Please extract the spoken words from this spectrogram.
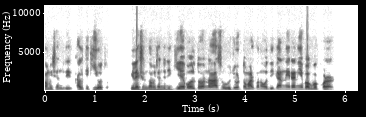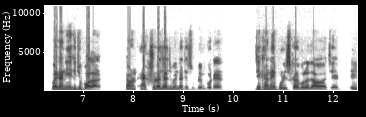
কমিশন যদি, কালকে কি হতো? ইলেকশন কমিশন যদি গিয়ে বলতো, না হুজুর, তোমার কোনো অধিকার নেই, এটা নিয়ে বকবক করার বা এটা নিয়ে কিছু বলার। কারণ একশোটা জাজমেন্ট আছে সুপ্রিম কোর্টের যেখানে পরিষ্কার বলে দেওয়া হয়েছে, এই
